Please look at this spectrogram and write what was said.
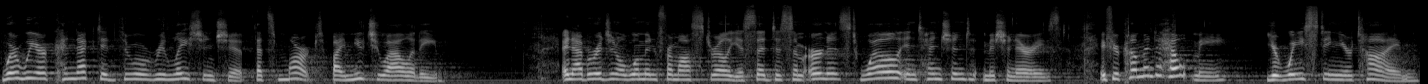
where we are connected through a relationship that's marked by mutuality. An Aboriginal woman from Australia said to some earnest, well intentioned missionaries, If you're coming to help me, you're wasting your time.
